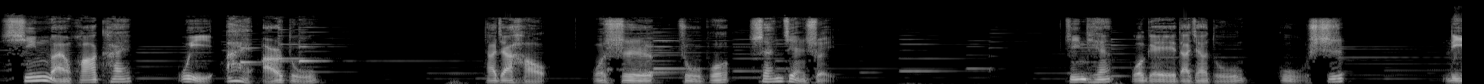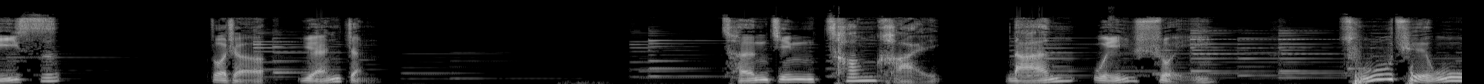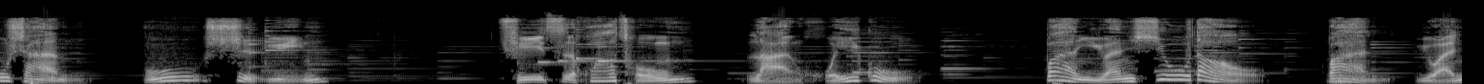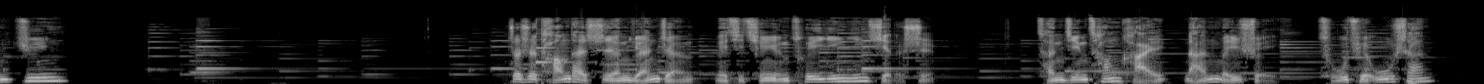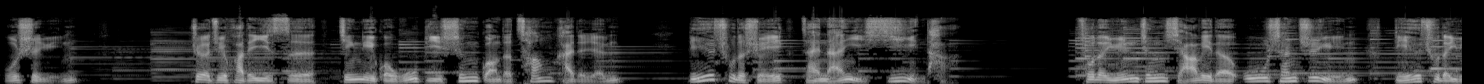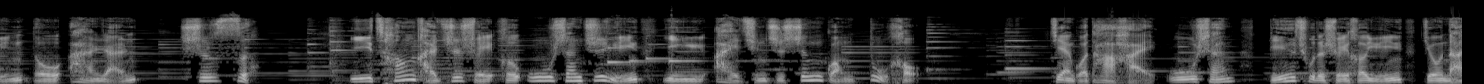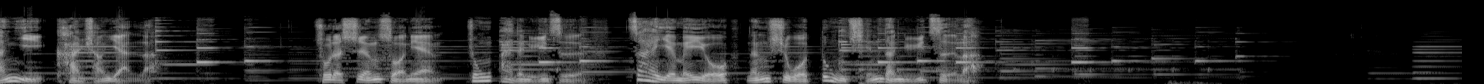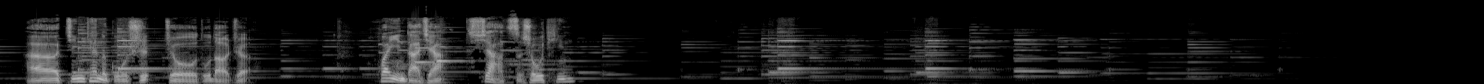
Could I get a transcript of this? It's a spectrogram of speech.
心暖花开，为爱而读。大家好，我是主播山涧水。今天我给大家读古诗《离思》，作者元稹。曾经沧海难为水。除却巫山不是云，取次花丛懒回顾，半缘修道半缘君。这是唐代诗人元稹为其情人崔莺莺写的诗。曾经沧海难为水。除却巫山不是云，这句话的意思：经历过无比深广的沧海的人，别处的水再难以吸引他；除了云蒸霞蔚的巫山之云，别处的云都黯然失色。以沧海之水和巫山之云隐喻爱情之深广度厚。见过大海、巫山，别处的水和云就难以看上眼了。除了诗人所念钟爱的女子，再也没有能使我动情的女子了。啊，今天的古诗就读到这，欢迎大家下次收听。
